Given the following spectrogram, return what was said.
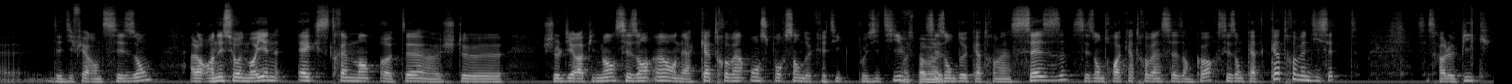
euh, des différentes saisons. Alors, on est sur une moyenne extrêmement haute. hein. Je, te, je te le dis rapidement. Saison 1, on est à 91% de critiques positives. Ouais, saison 2, 96. Saison 3, 96 encore. Saison 4, 97. Ce sera le pic.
